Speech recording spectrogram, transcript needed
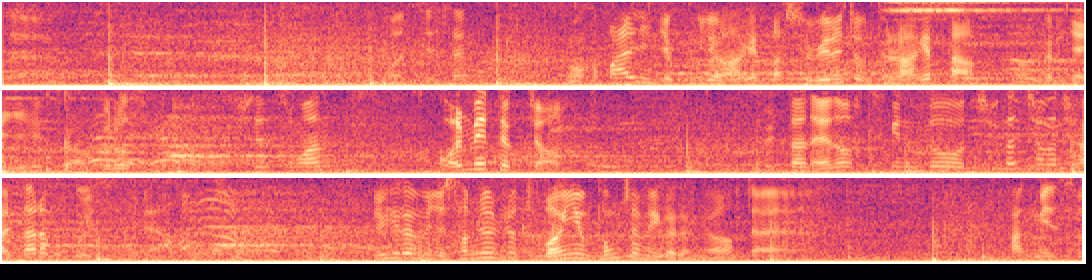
네. 원지승 뭔가 빨리 이제 공격하겠다. 수비는 좀 덜 하겠다. 뭐 그런 얘기겠죠. 그렇습니다. 신승환 골밑 득점. 일단 에너스킨도 차근차근 잘 따라붙고 있습니다. 이렇게 되면 이제 3점슛 두 방이면 동점이거든요. 네. 박민수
